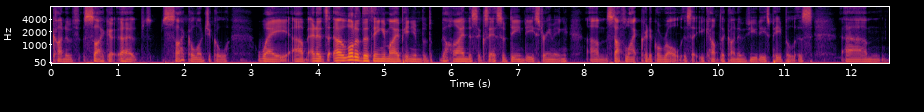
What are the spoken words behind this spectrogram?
kind of psycho uh, psychological way. Um, and it's a lot of the thing, in my opinion, behind the success of D and D streaming, um, stuff like Critical Role, is that you come to kind of view these people as um,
